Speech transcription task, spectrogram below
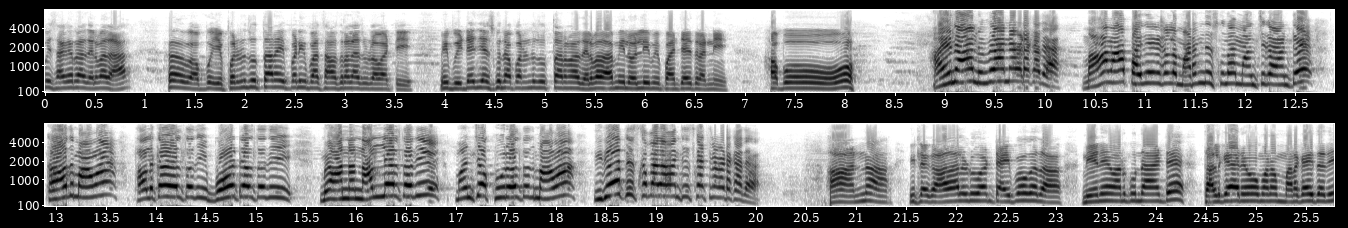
మీ సగరా తెలియదా అబ్బో ఎప్పటి నుంచి చూస్తారా ఇప్పటికి పది సంవత్సరాలు చూడబట్టి మీ బిడ్డ చేసుకున్న పని నుంచి చూస్తారా నాకు తెలియదా మీ లొల్లి మీ పంచాయతీలు అన్నీ అబ్బో! అయినా నువ్వే అన్నాడు కదా మామ పది నిమిషాలు మటన్ తీసుకుందాం మంచిగా అంటే కాదు మామ పలక వెళ్తుంది బోట్ వెళ్తుంది అన్న నల్లు వెళ్తుంది మంచిగా కూర వెళ్తుంది మామ ఇదే తీసుకుపోదామని తీసుకొచ్చినాడు కదా. ఆ అన్న ఇట్లా కాదాలడు అంటే అయిపో కదా. నేనేమనుకున్నా అంటే తలకాయనేమో మనం మనకైతుంది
